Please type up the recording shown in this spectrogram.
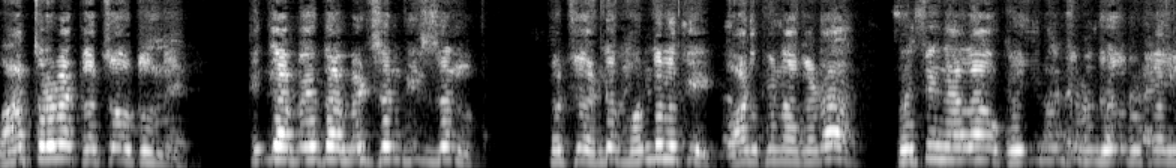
మాత్రమే ఖర్చు అవుతుంది. ఇంకా మిగతా మెడిసిన్ గిడిసిన్ ఖర్చు అంటే మందులకి వాడుకున్నా కూడా ప్రతి నెల వెయ్యి నుంచి రెండు వేల రూపాయలు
